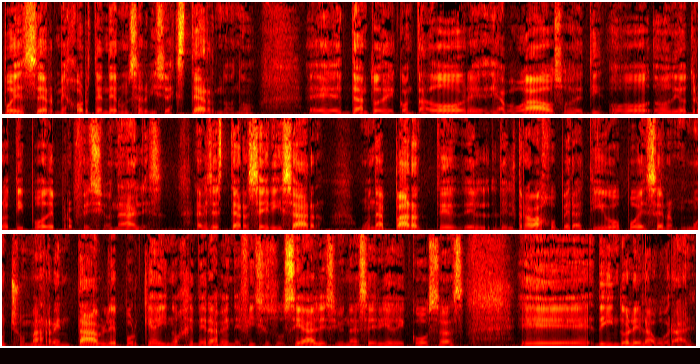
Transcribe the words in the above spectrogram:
puede ser mejor tener un servicio externo, ¿no? Eh, tanto de contadores, de abogados o de, o de otro tipo de profesionales. A veces tercerizar una parte del, trabajo operativo puede ser mucho más rentable porque ahí no generas beneficios sociales y una serie de cosas eh, de índole laboral.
